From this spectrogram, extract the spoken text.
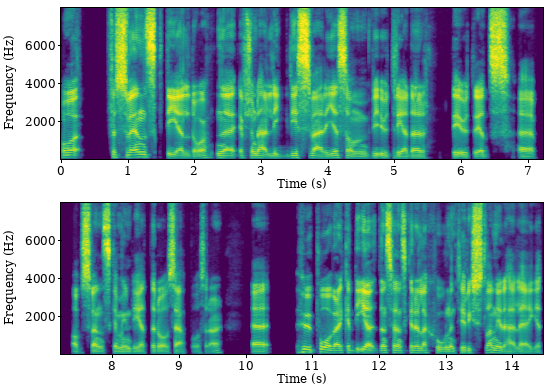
Och för svensk del då, när, eftersom det här ligger i Sverige som vi utreder, det utreds eh, av svenska myndigheter, då, Säpo och sådär. Eh, hur påverkar det den svenska relationen till Ryssland i det här läget?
